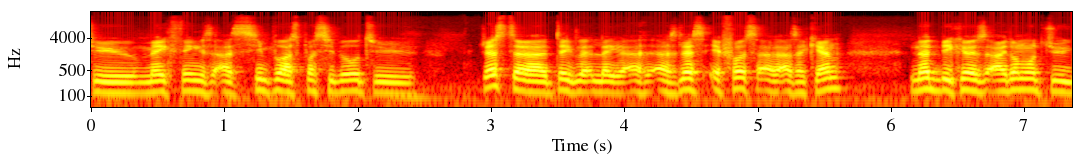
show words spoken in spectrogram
to make things as simple as possible to just uh, take like as less effort as I can. Not because I don't want to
